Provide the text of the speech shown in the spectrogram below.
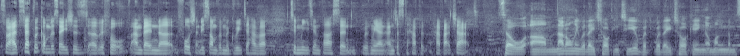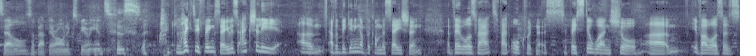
So I had separate conversations uh, before, and then uh, fortunately some of them agreed to have a to meet in person with me and, and just to have a, have that chat. So um, not only were they talking to you, but were they talking among themselves about their own experiences? I'd like to think so. It was actually um, at the beginning of the conversation, there was that that awkwardness. They still weren't sure um, if I was as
